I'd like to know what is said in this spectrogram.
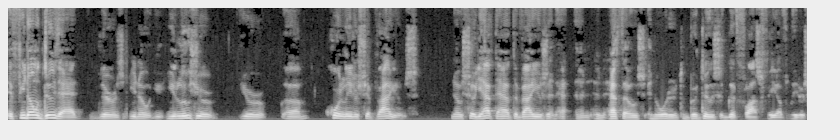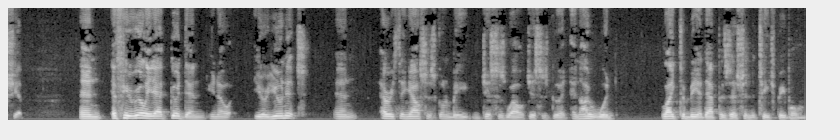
if you don't do that, there's you know you, you lose your your um, core leadership values. Know, so you have to have the values and, and, and ethos in order to produce a good philosophy of leadership. And if you're really that good, then you know your units and everything else is going to be just as well, just as good. And I would like to be at that position to teach people,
